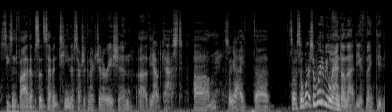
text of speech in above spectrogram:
season five, episode seventeen of Star Trek: The Next Generation, uh, The Outcast. Um, so yeah, I. Uh, so, so where so where do we land on that? Do you think? Do, do,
